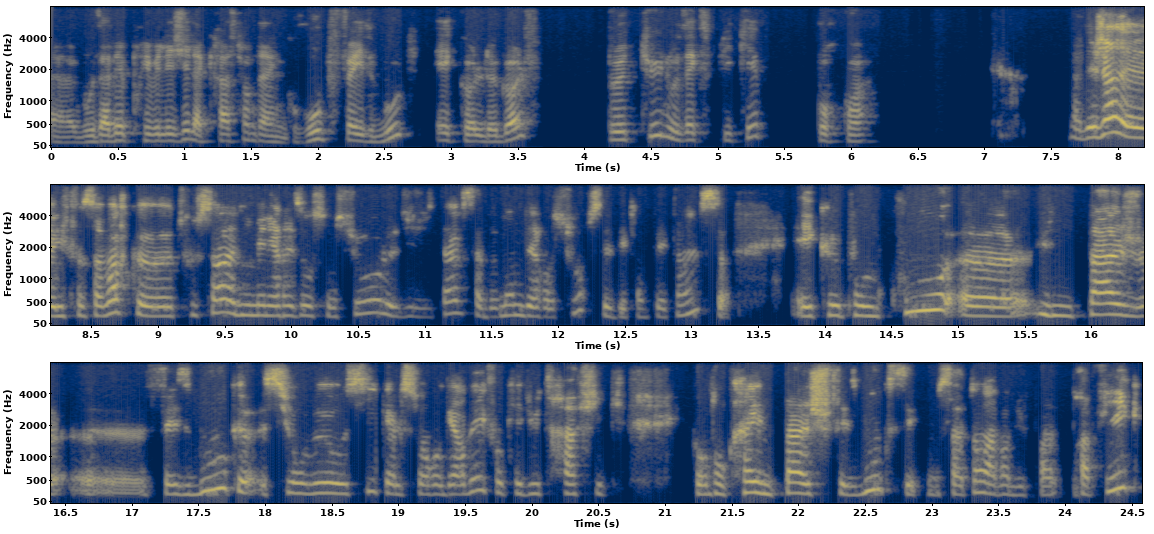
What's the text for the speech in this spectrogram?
Euh, vous avez privilégié la création d'un groupe Facebook, École de golf. Peux-tu nous expliquer pourquoi? Bah, déjà, euh, il faut savoir que tout ça, animer les réseaux sociaux, le digital, ça demande des ressources et des compétences. Et que pour le coup, euh, une page euh, Facebook, si on veut aussi qu'elle soit regardée, il faut qu'il y ait du trafic. Quand on crée une page Facebook, c'est qu'on s'attend à avoir du trafic.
